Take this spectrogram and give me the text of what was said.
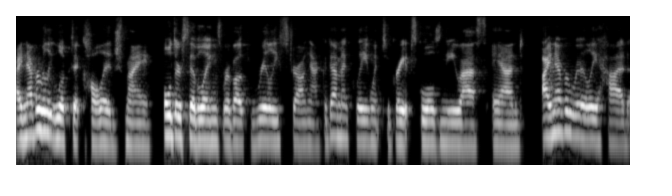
I never really looked at college. My older siblings were both really strong academically, went to great schools in the US US. And I never really had,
